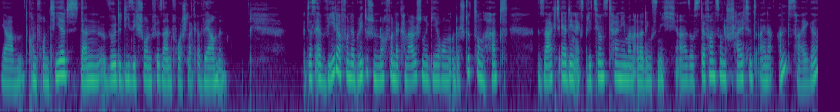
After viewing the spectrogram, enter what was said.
ja konfrontiert, dann würde die sich schon für seinen Vorschlag erwärmen. Dass er weder von der britischen noch von der kanadischen Regierung Unterstützung hat, sagt er den Expeditionsteilnehmern allerdings nicht. Also Stephanson schaltet eine Anzeige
